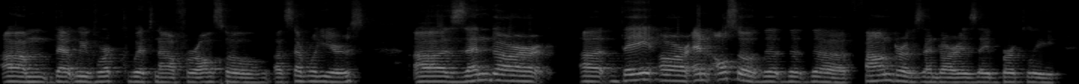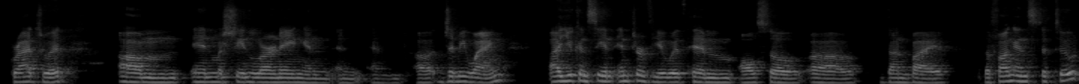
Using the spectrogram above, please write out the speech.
um, that we've worked with now for also uh, several years. Uh, Zendar, uh, they are, and also the, the, the, founder of Zendar is a Berkeley graduate um, in machine learning and, and, and uh, Jimmy Wang. Uh, you can see an interview with him also uh, done by the Fung Institute.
